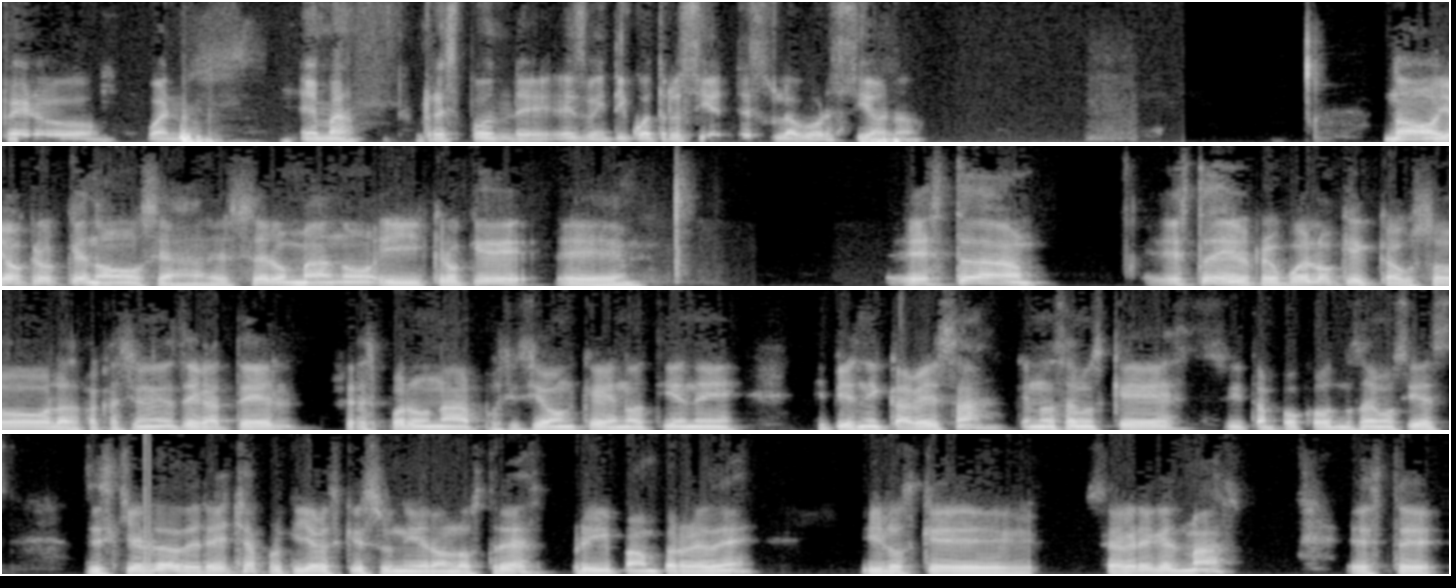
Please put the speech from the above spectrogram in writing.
Pero bueno, Emma, responde, ¿es 24/7 su labor, sí o no? No, yo creo que no, o sea, es ser humano y creo que eh, esta, este revuelo que causó las vacaciones de Gatel es por una posición que no tiene ni pies ni cabeza, que no sabemos qué es y tampoco no sabemos si es de izquierda a derecha, porque ya ves que se unieron los tres, PRI, PAN, PRD, y los que se agreguen más, este,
